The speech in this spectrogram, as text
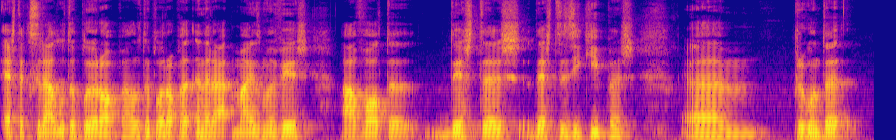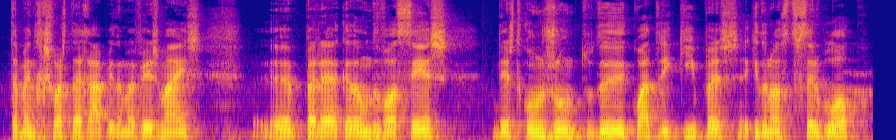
esta que será a luta pela Europa. A luta pela Europa andará mais uma vez à volta destas, destas equipas. Um, pergunta também de resposta rápida, uma vez mais, eh, para cada um de vocês. Deste conjunto de quatro equipas aqui do nosso terceiro bloco,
